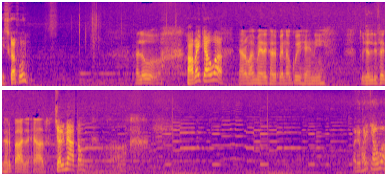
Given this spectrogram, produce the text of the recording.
इसका फ़ोन? हेलो। हाँ भाई क्या हुआ? यार भाई मेरे घर पे ना कोई है नहीं। तो जल्दी से घर पे आ जाए यार। चल मैं आता हूँ। अरे भाई क्या हुआ?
